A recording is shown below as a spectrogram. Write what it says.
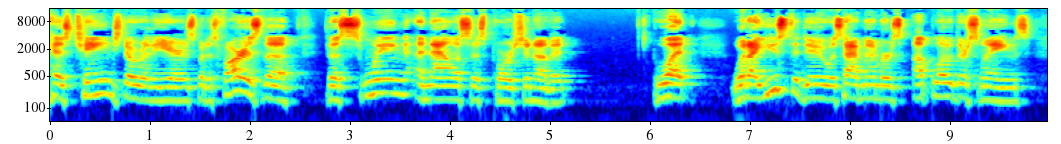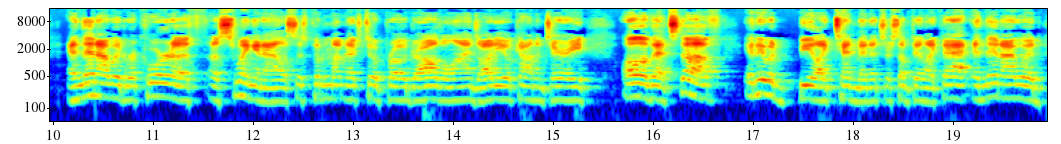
has changed over the years. But as far as the the swing analysis portion of it, what what I used to do was have members upload their swings, and then I would record a, a swing analysis, put them up next to a pro, draw the lines, audio commentary, all of that stuff, and it would be like 10 minutes or something like that. And then I would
